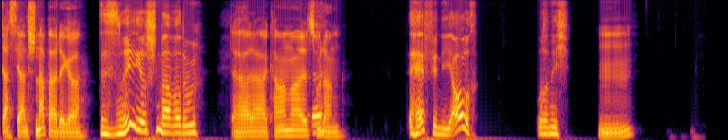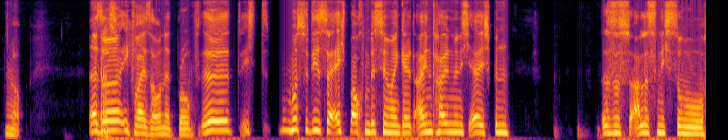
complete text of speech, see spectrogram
Das ist ja ein Schnapper, Digga. Das ist ein richtiger Schnapper, du. Da, da kann man mal zulangen. Hä, finde ich auch. Oder nicht? Mhm. Ja. Also, Krass. ich weiß auch nicht, Bro. Äh, ich musste dieses Jahr echt auch ein bisschen mein Geld einteilen, wenn ich ehrlich bin. Das ist alles nicht so.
